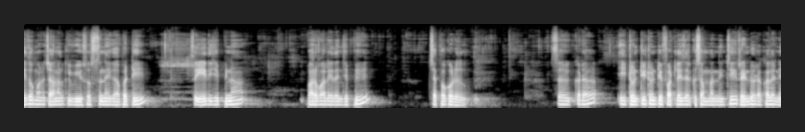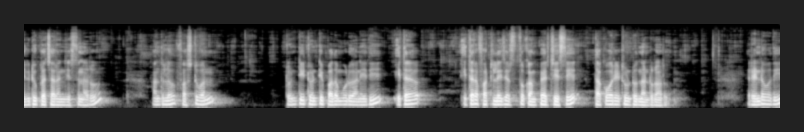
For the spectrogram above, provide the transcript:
ఏదో మన ఛానల్కి వ్యూస్ వస్తున్నాయి కాబట్టి సో ఏది చెప్పినా పర్వాలేదని చెప్పి చెప్పకూడదు. సో ఇక్కడ ఈ ట్వంటీ ట్వంటీ ఫర్టిలైజర్కి సంబంధించి రెండు రకాల నెగిటివ్ ప్రచారం చేస్తున్నారు. అందులో ఫస్ట్ వన్ ట్వంటీ ట్వంటీ పదమూడు అనేది ఇతర ఇతర ఫర్టిలైజర్స్తో కంపేర్ చేస్తే తక్కువ రేటు ఉంటుంది అంటున్నారు రెండవది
